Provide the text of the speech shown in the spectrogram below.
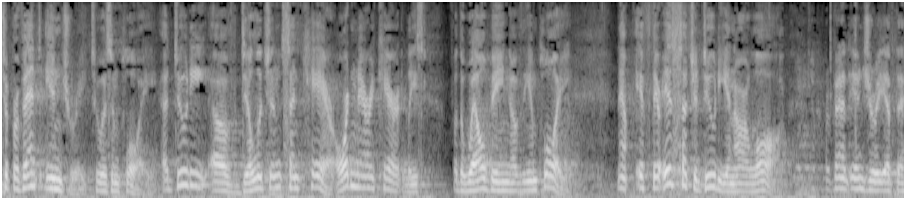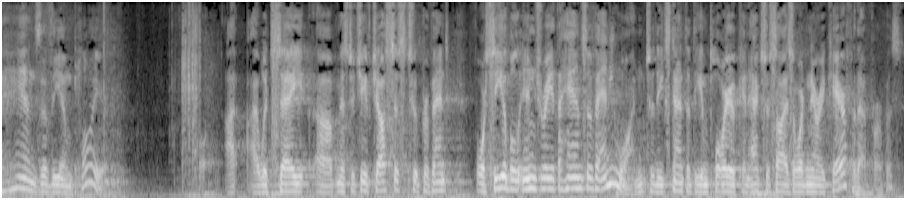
to prevent injury to his employee, a duty of diligence and care, ordinary care at least, for the well-being of the employee. Now, if there is such a duty in our law, to prevent injury at the hands of the employer. I, I would say, uh, Mr. Chief Justice, to prevent foreseeable injury at the hands of anyone to the extent that the employer can exercise ordinary care for that purpose.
